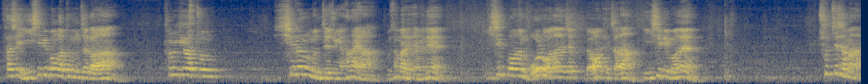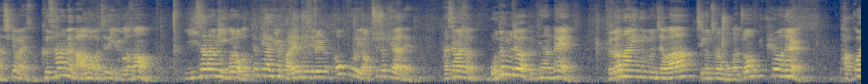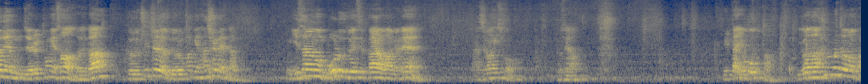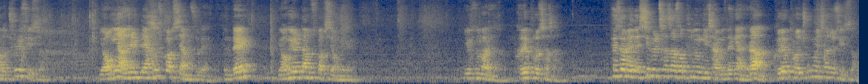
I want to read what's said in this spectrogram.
사실 22번 같은 문제가 풀기가 좀 싫은 문제 중에 하나야. 무슨 말이냐면은 20번은 뭘 원하는지 명확했잖아. 22번은 출제자만 알아. 쉽게 말해서 그 사람의 마음을 어쨌든 읽어서 이 사람이 이걸 어떻게 하길 바랬는지를 거꾸로 역추적해야 돼. 다시 말해서 모든 문제가 그렇긴 한데 드러나 있는 문제와 지금처럼 뭔가 좀 표현을 바꿔야 되는 문제를 통해서 너희가 그 출제자 의도를 확인하셔야 된다고. 이 사람은 뭘 의도했을까라고 하면은 마지막이지 뭐. 보세요. 일단 요거부터. 이거는 한 문장으로 바로 추릴 수 있어. 0이 아닐 때 함수값이 양수래. 근데 0일 때 함수값이 0이래. 이게 무슨 말이야? 그래프로 찾아. 해설에는 식을 찾아서 푸는 게 잘못된 게 아니라 그래프로 충분히 찾을 수 있어.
